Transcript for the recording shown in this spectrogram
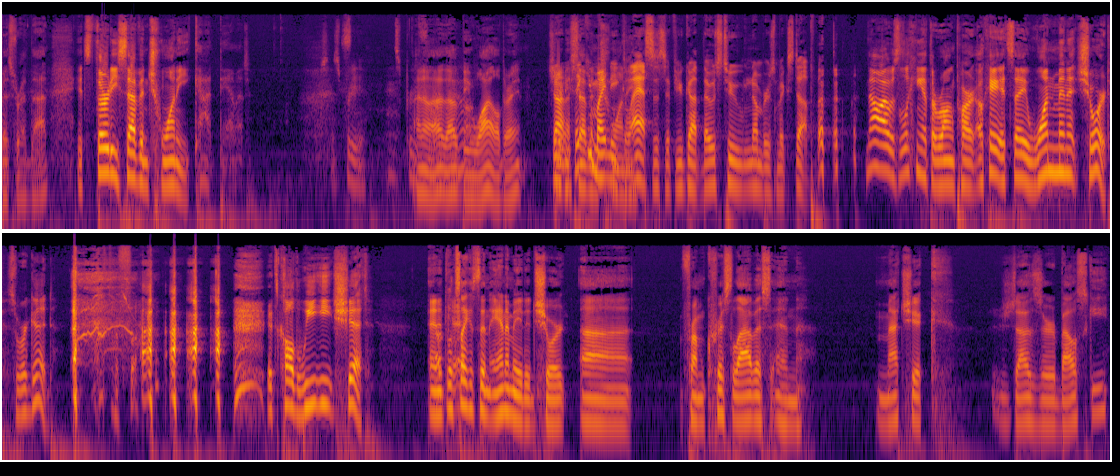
misread that. It's 3720. God damn it. It's pretty. It's pretty. I know. That, that would be wild, right? John, I think you might need glasses if you got those two numbers mixed up. No, I was looking at the wrong part. Okay, it's a one minute short, so we're good. it's called We Eat Shit. And it looks like it's an animated short uh, from Chris Lavis and Maciek Szczerbowski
